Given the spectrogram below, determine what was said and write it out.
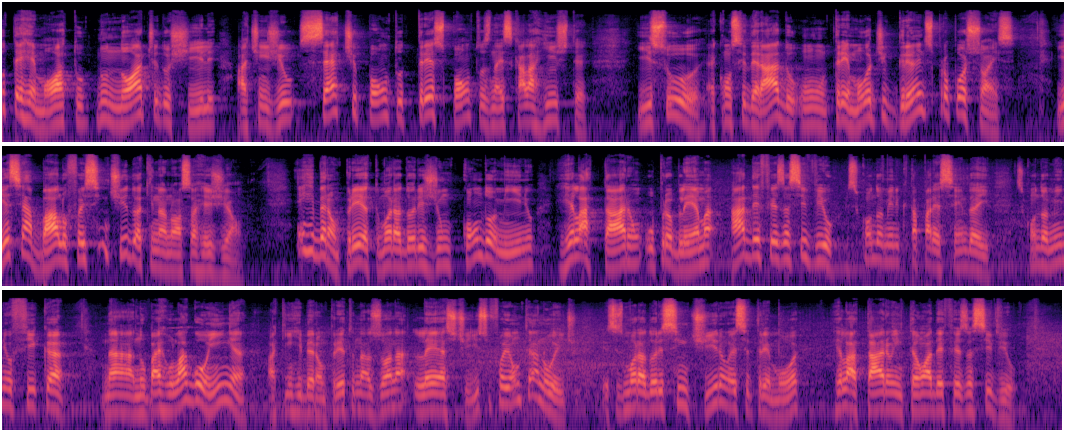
o terremoto no norte do Chile atingiu 7,3 pontos na escala Richter. Isso é considerado um tremor de grandes proporções. E esse abalo foi sentido aqui na nossa região. Em Ribeirão Preto, moradores de um condomínio relataram o problema à Defesa Civil. Esse condomínio que está aparecendo aí. Esse condomínio fica na, no bairro Lagoinha, aqui em Ribeirão Preto, na zona leste. Isso foi ontem à noite. Esses moradores sentiram esse tremor, relataram então à Defesa Civil.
